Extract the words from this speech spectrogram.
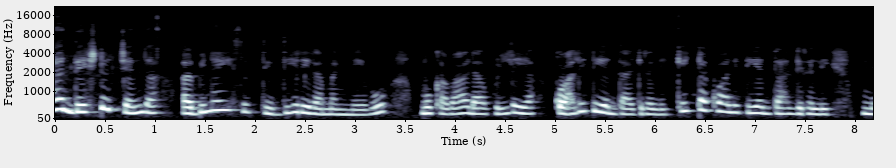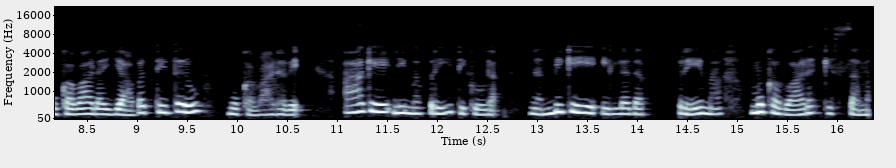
ಅದೆಷ್ಟು ಚಂದ ಅಭಿನಯಿಸುತ್ತಿದ್ದೀರಿ ರಮಣ್ ನೀವು. ಮುಖವಾಡ ಒಳ್ಳೆಯ ಕ್ವಾಲಿಟಿಯದ್ದಾಗಿರಲಿ, ಕೆಟ್ಟ ಕ್ವಾಲಿಟಿಯದ್ದಾಗಿರಲಿ, ಮುಖವಾಡ ಯಾವತ್ತಿದ್ದರೂ ಮುಖವಾಡವೇ. ಹಾಗೆ ನಿಮ್ಮ ಪ್ರೀತಿ ಕೂಡ. ನಂಬಿಕೆಯೇ ಇಲ್ಲದ ಪ್ರೇಮ ಮುಖವಾಡಕ್ಕೆ ಸಮ.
